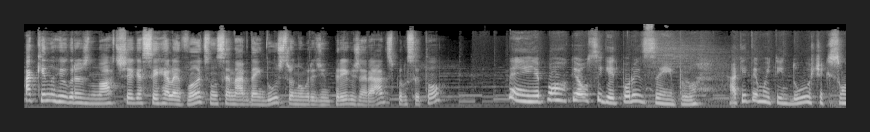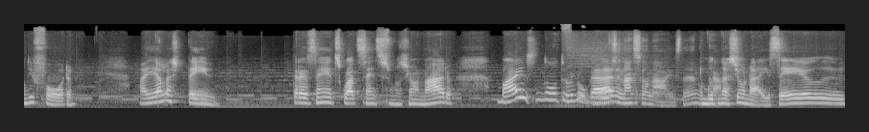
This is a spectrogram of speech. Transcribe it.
Aqui no Rio Grande do Norte chega a ser relevante no cenário da indústria o número de empregos gerados pelo setor? Bem, é porque é o seguinte, por exemplo, aqui tem muita indústria que são de fora. Aí elas têm 300, 400 funcionários, mas em outros lugares. Multinacionais, né? multinacionais. É, eu,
